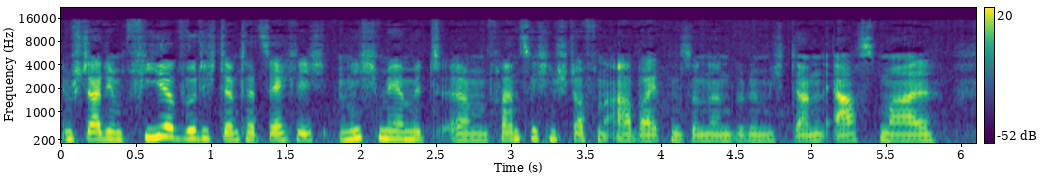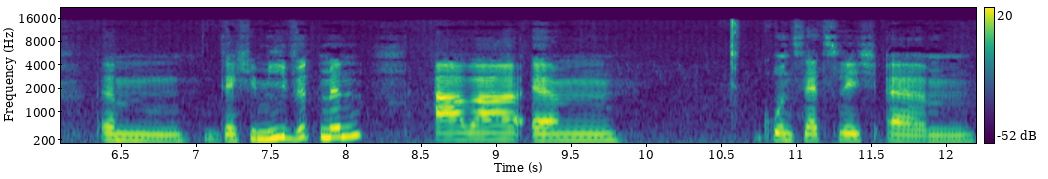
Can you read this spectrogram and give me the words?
im Stadium 4 würde ich dann tatsächlich nicht mehr mit ähm, pflanzlichen Stoffen arbeiten, sondern würde mich dann erstmal ähm, der Chemie widmen. Aber ähm, grundsätzlich ähm,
